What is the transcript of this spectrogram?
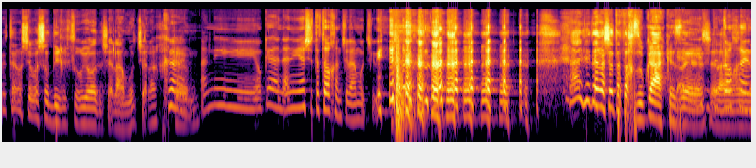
יותר יושב ראש הדירקטוריון של העמוד שלך. כן. אני, אוקיי, אני יש את התוכן של העמוד שלי. אני יותר יש את התחזוקה כזה של העמוד. יש את התוכן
